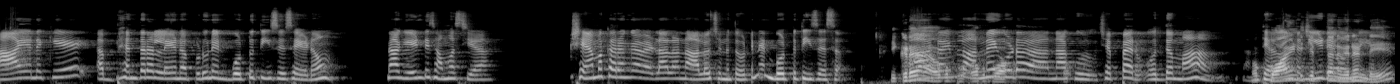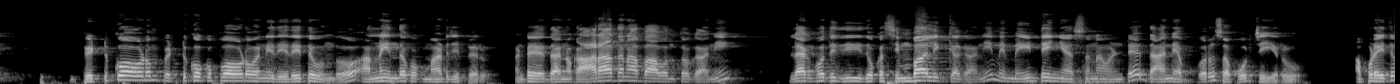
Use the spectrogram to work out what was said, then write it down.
ఆయనకే అభ్యంతరం లేనప్పుడు నేను బొట్టు తీసేసేయడం నాకేంటి సమస్య? క్షేమకరంగా వెళ్ళాలన్న ఆలోచనతోటి నేను బొట్టు తీసేసా ఇక్కడ టైంలో అన్నయ్య కూడా నాకు చెప్పారు వద్దమ్మా పాయింట్ చెప్తాను? వినండి. పెట్టుకోవడం పెట్టుకోకపోవడం అనేది ఏదైతే ఉందో అన్న ఇందాక ఒక మాట చెప్పారు. అంటే దాని ఒక ఆరాధనా భావంతో కానీ లేకపోతే ఇది ఇది ఒక సింబాలిక్గా కానీ మేము మెయింటైన్ చేస్తున్నామంటే దాన్ని ఎవ్వరూ సపోర్ట్ చేయరు అప్పుడైతే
